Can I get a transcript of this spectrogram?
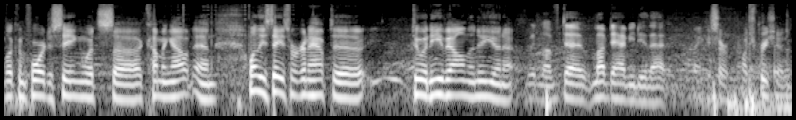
Looking forward to seeing what's uh, coming out, and one of these days we're going to have to do an eval on the new unit. We'd love to love to have you do that. Thank you, sir. Much appreciated.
